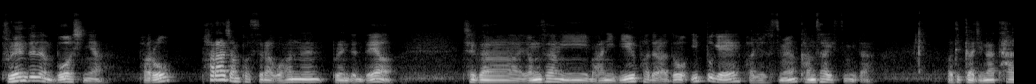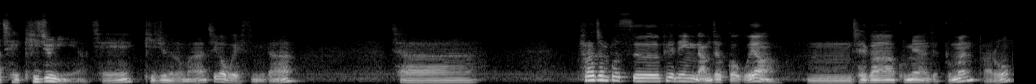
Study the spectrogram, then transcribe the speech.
브랜드는 무엇이냐? 바로 파라점퍼스라고 하는 브랜드인데요. 제가 영상이 많이 미흡하더라도 이쁘게 봐주셨으면 감사하겠습니다. 어디까지나 다 제 기준이에요. 제 기준으로만 찍어보겠습니다. 자 파라점퍼스 패딩 남자 거고요. 음, 제가 구매한 제품은 바로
